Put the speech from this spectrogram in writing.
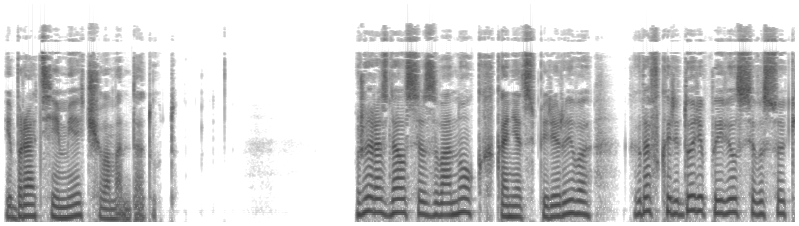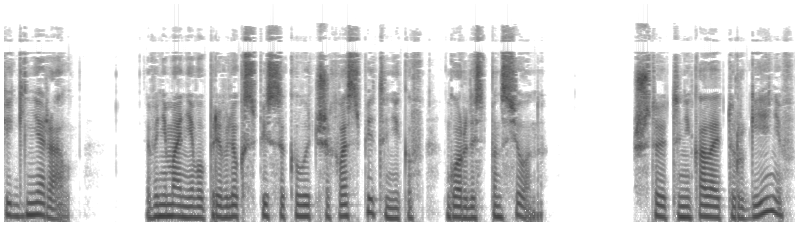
и братья меч вам отдадут. Уже раздался звонок, конец перерыва, когда в коридоре появился высокий генерал. Внимание его привлек список лучших воспитанников, гордость пансиона. Что это, Николай Тургенев?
